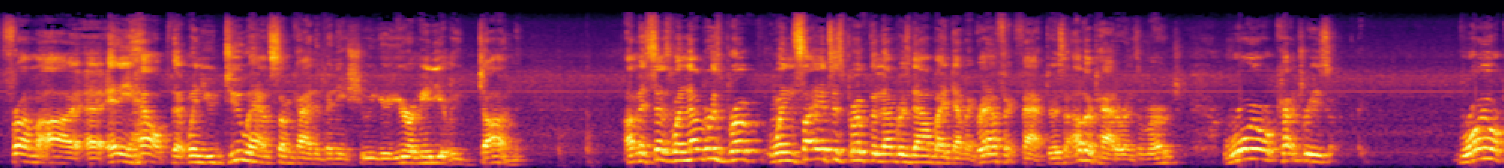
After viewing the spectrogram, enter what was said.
from uh, uh, any help that when you do have some kind of an issue, you're, you're immediately done. Um, it says when numbers broke, when scientists broke the numbers down by demographic factors, other patterns emerged. Rural countries, rural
